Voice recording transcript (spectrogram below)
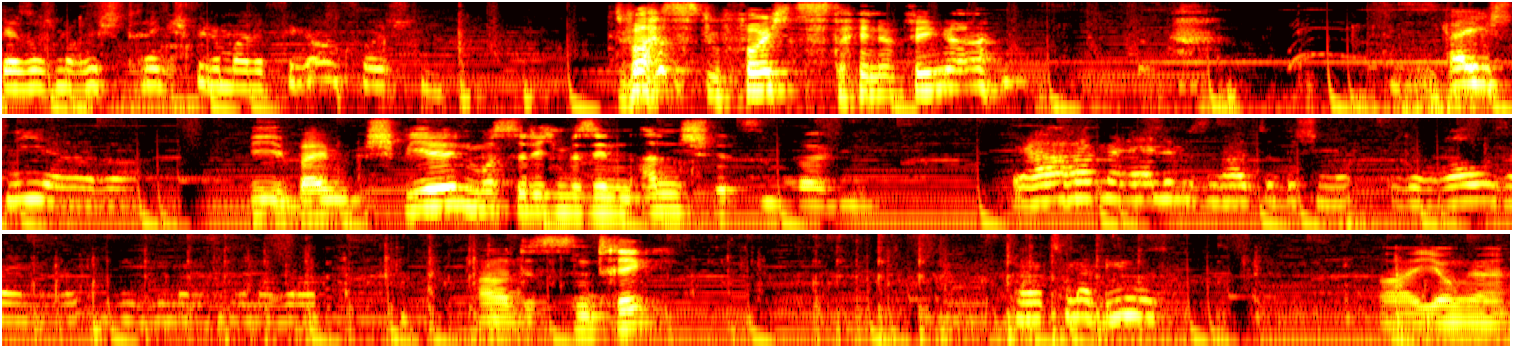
Ja, soll ich mal richtig dreckig spielen und meine Finger anfeuchten? Was? Du feuchtest deine Finger an? Eigentlich nie, aber. Wie? Beim Spielen musst du dich ein bisschen anschwitzen, oder wie? Ja, halt meine Hände müssen halt so ein bisschen so rau sein, ne? wie, wie man das immer sagt. Ah, das ist ein Trick. Ja, zum Abuse. Oh, Junge.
